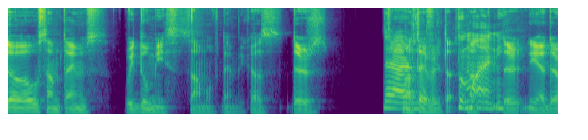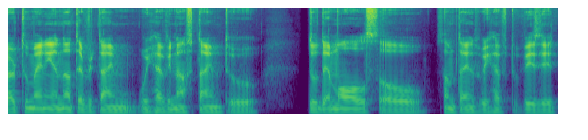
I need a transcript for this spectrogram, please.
though sometimes we do miss some of them because there's There are not every time too many. there, yeah there are too many and not every time we have enough time to do them all so sometimes we have to visit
